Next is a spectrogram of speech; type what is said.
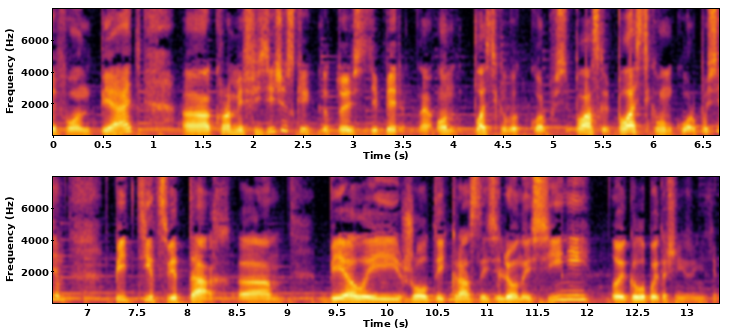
iPhone 5, э, кроме физической, то есть теперь э, он в пластиковых корпусе, пластиковом корпусе, в пяти цветах. Э, белый, желтый, красный, зеленый, синий. Ой, голубой, точнее, извините.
